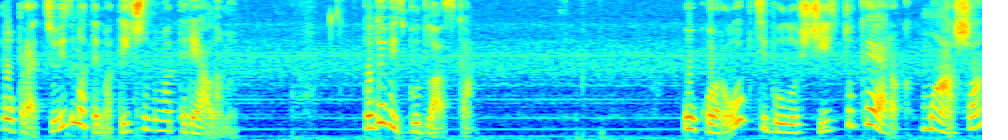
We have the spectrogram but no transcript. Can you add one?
Попрацюй з математичними матеріалами. Подивись, будь ласка. У коробці було 6 цукерок. Маша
